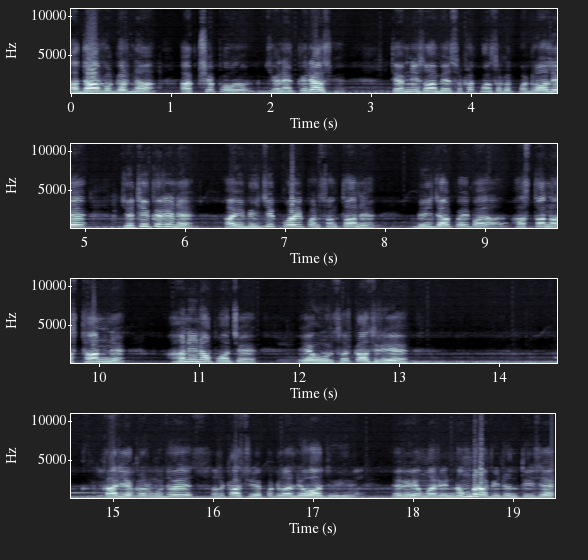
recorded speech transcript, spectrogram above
આધાર વગરના આક્ષેપો જેણે કર્યા છે, તેમની સામે સખતમાં સખત પગલાં લે, જેથી કરીને આવી બીજી કોઈ પણ સંસ્થાને, બીજા કોઈ પણ આસ્થાના સ્થાનને હાનિ ન પહોંચે એવું સરકારશ્રીએ કાર્ય કરવું જોઈએ. સરકારશ્રીએ પગલાં લેવા જોઈએ. એવી અમારી નમ્ર વિનંતી છે.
